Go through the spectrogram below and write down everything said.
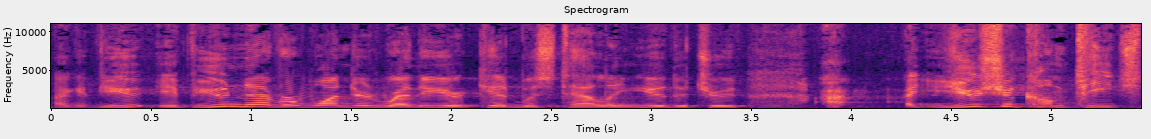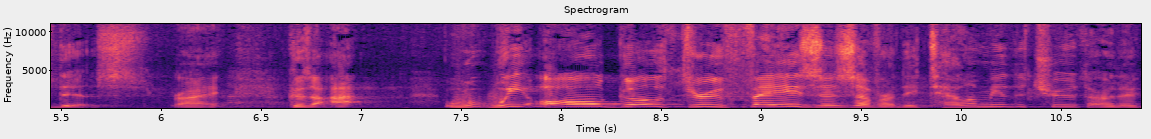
Like if you if you never wondered whether your kid was telling you the truth, I, you should come teach this, right? Because I we all go through phases of are they telling me the truth? Are they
